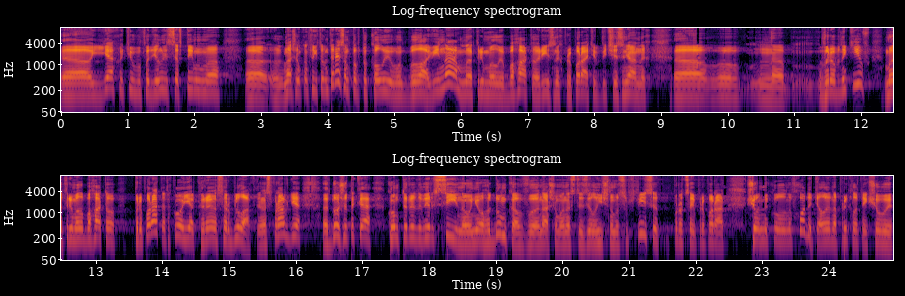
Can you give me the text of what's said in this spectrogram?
Е, Я хотів би поділитися в тим е, е, нашим конфліктом інтересом. Тобто, коли була війна, ми отримали багато різних препаратів вітчизняних виробників. Ми отримали багато препаратів, такого як реосорбілакт. Насправді е, дуже така контрверсійна у нього думка в нашому анестезіологічному суспільстві про цей препарат, що він ніколи не входить. Але, наприклад, якщо ви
